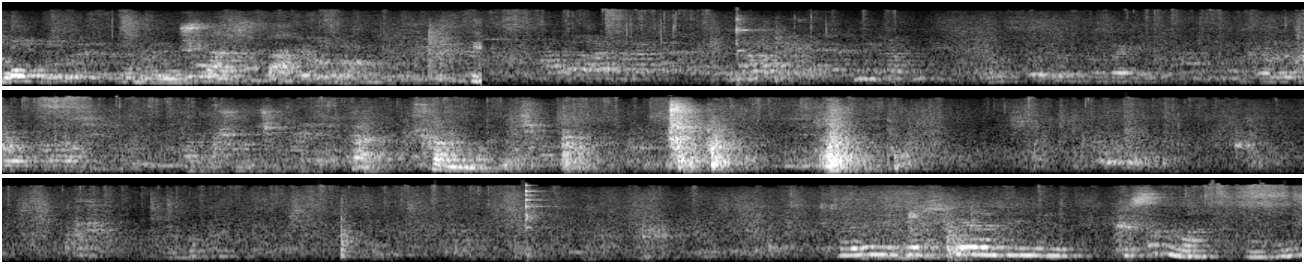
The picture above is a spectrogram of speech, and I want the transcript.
bulmuşlar da. Tamam ablacığım. Kızım mı? Hı hı.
